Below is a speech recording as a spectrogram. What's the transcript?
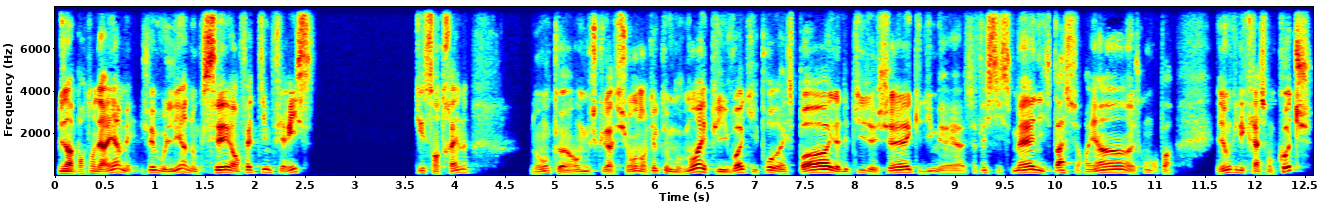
plus important derrière, mais je vais vous le lire. Donc, c'est en fait Tim Ferriss qui s'entraîne donc euh, en musculation dans quelques mouvements et puis il voit qu'il progresse pas, il a des petits échecs, il dit mais euh, ça fait six semaines, il se passe rien, je comprends pas. Et donc il écrit à son coach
